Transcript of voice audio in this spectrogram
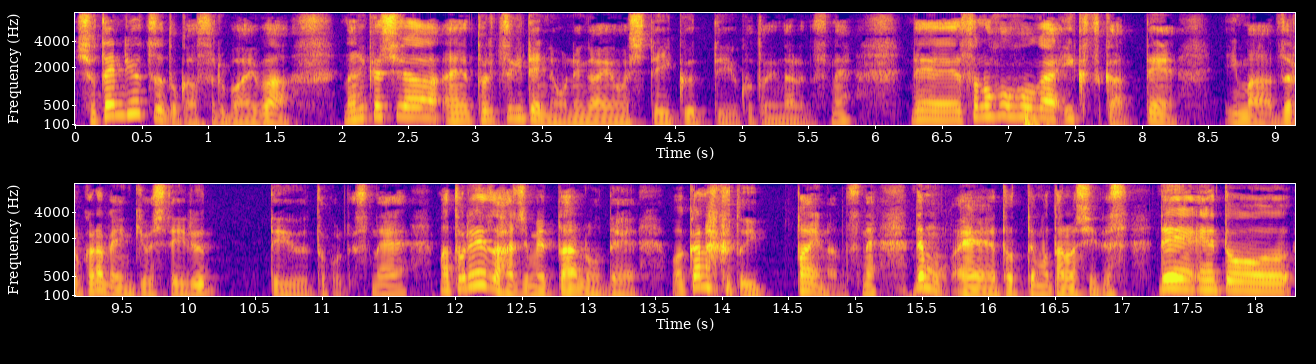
書店流通とかする場合は何かしら、えー、取り次ぎ店にお願いをしていくっていうことになるんですね。でその方法がいくつかあって今ゼロから勉強しているっていうところですね。まあ、とりあえず始めたので分からなくといっぱいなんですね。でも、えー、とっても楽しいです。で、えっ、ー、と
